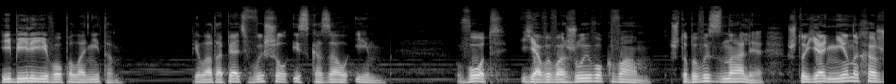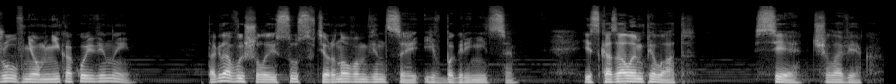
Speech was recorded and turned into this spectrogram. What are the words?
и били его полонитом. Пилат опять вышел и сказал им, «Вот, я вывожу его к вам, чтобы вы знали, что я не нахожу в нем никакой вины». Тогда вышел Иисус в терновом венце и в багренице. И сказал им Пилат, «Се человек».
